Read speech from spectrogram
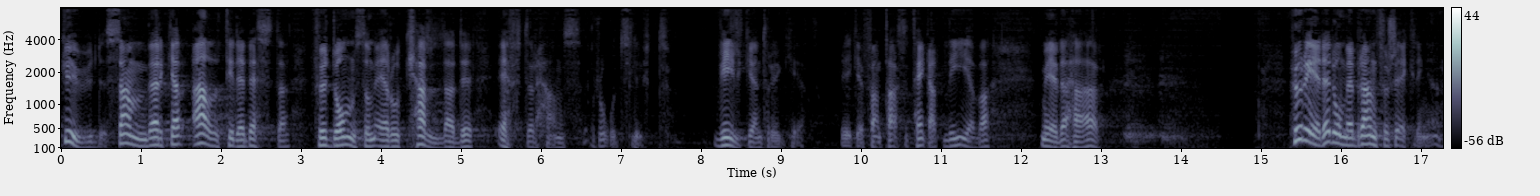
Gud samverkar allt till det bästa för dem som är och kallade efter hans rådslut. Vilken trygghet! Vilket fantastiskt! Tänk att leva med det här. Hur är det då med brandförsäkringen?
